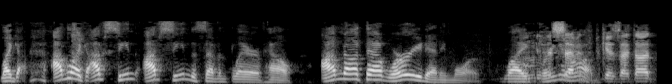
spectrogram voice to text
Like I'm like I've seen I've seen the seventh layer of hell. I'm not that worried anymore. Like Only bring the it seventh on. because I thought.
